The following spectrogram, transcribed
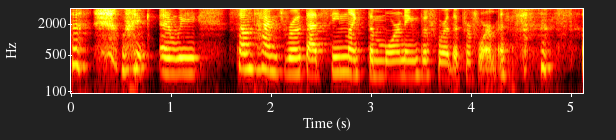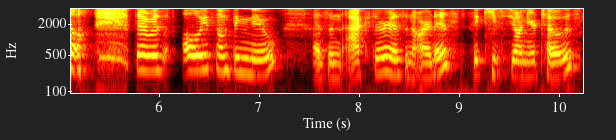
like and we sometimes wrote that scene like the morning before the performance. so there was always something new as an actor, as an artist. It keeps you on your toes.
